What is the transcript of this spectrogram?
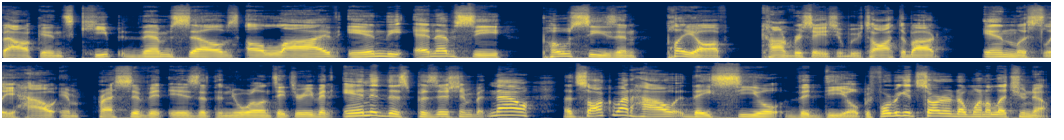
Falcons, keep themselves alive in the NFC postseason playoff conversation. We've talked about endlessly how impressive it is that the New Orleans Saints are even in this position. But now let's talk about how they seal the deal. Before we get started, I want to let you know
